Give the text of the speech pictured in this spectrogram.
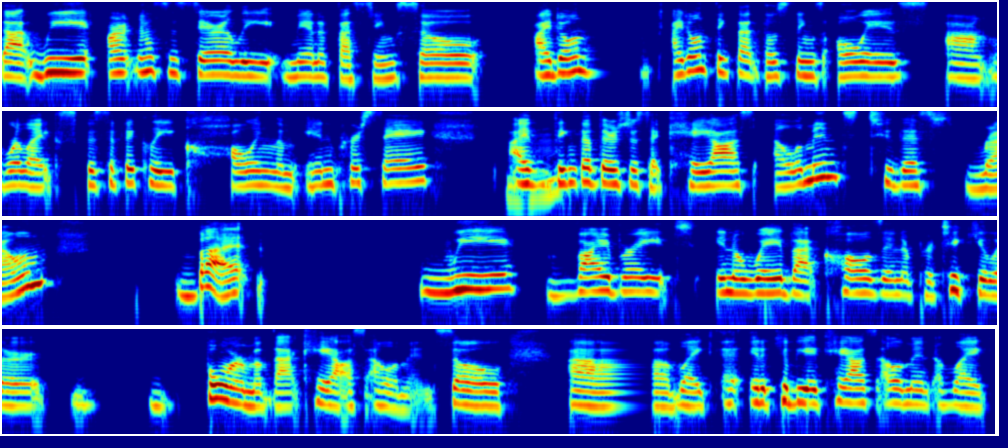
that we aren't necessarily manifesting so i don't i don't think that those things always um, we're like specifically calling them in per se mm-hmm. i think that there's just a chaos element to this realm but we vibrate in a way that calls in a particular form of that chaos element. So, uh, like it could be a chaos element of like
